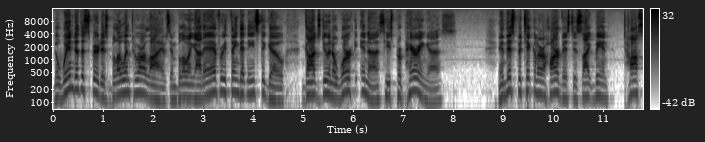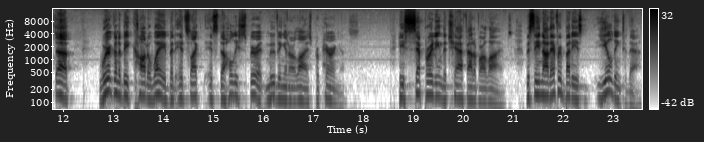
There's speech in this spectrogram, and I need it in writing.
The wind of the Spirit is blowing through our lives and blowing out everything that needs to go. God's doing a work in us, He's preparing us. And this particular harvest is like being tossed up. We're going to be caught away, but it's like it's the Holy Spirit moving in our lives, preparing us. He's separating the chaff out of our lives. But see, not everybody is yielding to that.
